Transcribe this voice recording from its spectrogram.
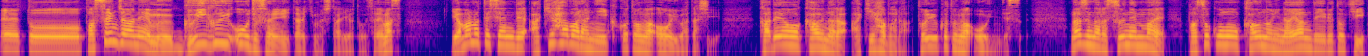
えっ、ー、と、パッセンジャーネーム、ぐいぐい王女さんよりいただきました。ありがとうございます。山手線で秋葉原に行くことが多い私。家電を買うなら秋葉原ということが多いんです。なぜなら数年前、パソコンを買うのに悩んでいる時、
